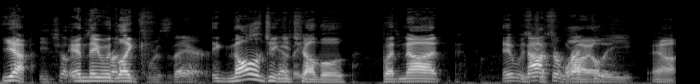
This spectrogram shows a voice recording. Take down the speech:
yeah, each other. and they would like was there, acknowledging Yeah, each they- other, but not. It was not just wild. directly Yeah.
